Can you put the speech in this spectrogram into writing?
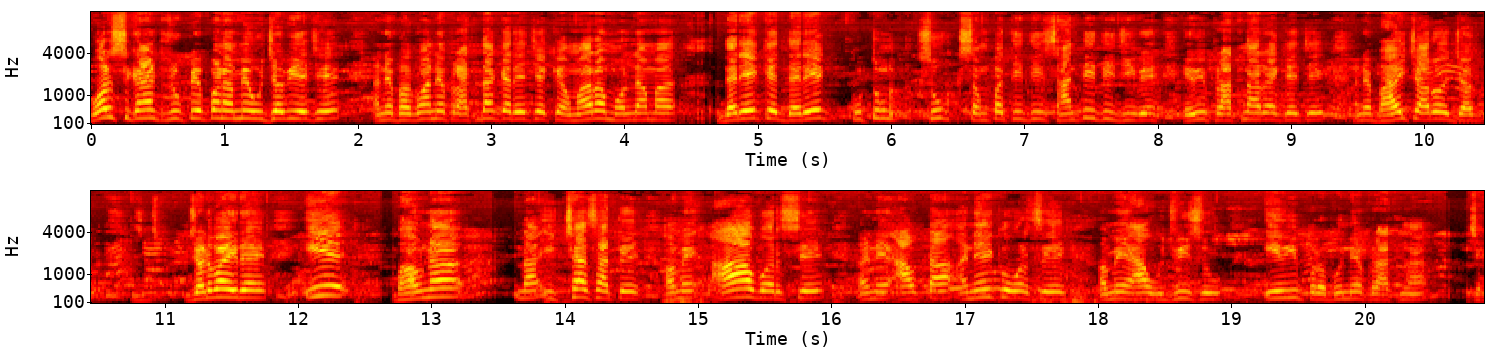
વર્ષગાંઠ રૂપે પણ અમે ઉજવીએ છીએ. અને ભગવાને પ્રાર્થના કરે છે કે અમારા મોહલ્લામાં દરેકે દરેક કુટુંબ સુખ સંપત્તિથી, શાંતિથી જીવે એવી પ્રાર્થના રાખે છે અને ભાઈચારો જળવાઈ રહે. એ ભાવનાના ઈચ્છા સાથે અમે આ વર્ષે અને આવતા અનેક વર્ષે અમે આ ઉજવીશું એવી પ્રભુને પ્રાર્થના. છે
